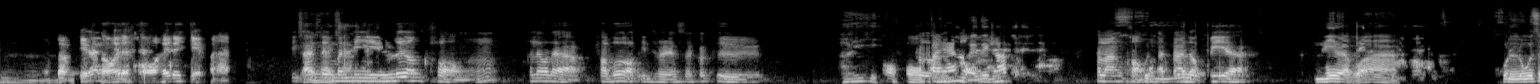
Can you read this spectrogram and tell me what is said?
อืมแบบเก็บน้อยแต่ขอให้ได้เก็บนะฮะอีกอันหนึ่งใช่ใช่มันมีเรื่องของ เขาเรียกว่าอะไรอะ power of interest อะก็คือเฮ้ยโอ้โหแปลหน่อยสิครับพลังของอัตราดอกเบี้ย นี่แบบว่า คุณรู้ส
